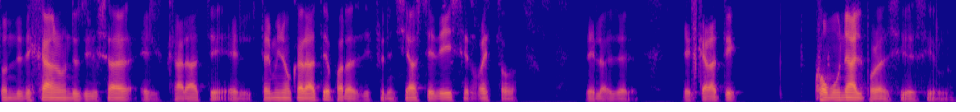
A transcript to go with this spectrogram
donde dejaron de utilizar el karate, el término karate, para diferenciarse de ese resto del karate comunal, por así decirlo.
